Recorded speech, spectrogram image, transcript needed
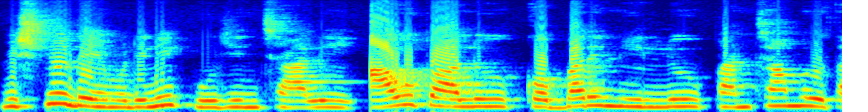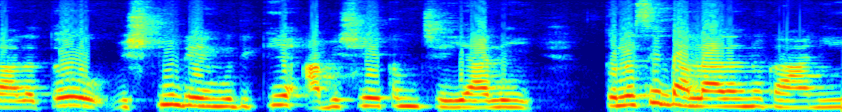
విష్ణుదేవుడిని పూజించాలి. ఆవు పాలు కొబ్బరి నీళ్ళు పంచామృతాలతో విష్ణుదేవుడికి అభిషేకం చేయాలి. తులసి దళాలను కానీ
